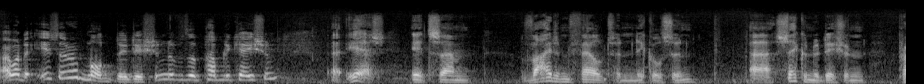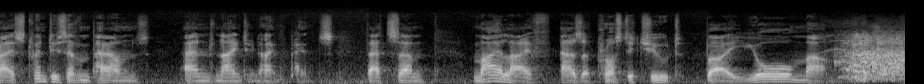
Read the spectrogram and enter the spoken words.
I wonder, is there a modern edition of the publication? Uh, yes, it's um, Weidenfeld and Nicolson, uh, second edition, price £27 and 99 pence. That's um, My Life as a Prostitute by your mum.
